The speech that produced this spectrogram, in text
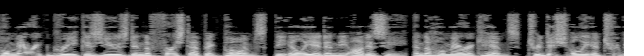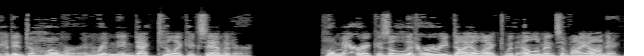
Homeric Greek is used in the first epic poems, the Iliad and the Odyssey, and the Homeric hymns, traditionally attributed to Homer and written in dactylic hexameter. Homeric is a literary dialect with elements of Ionic,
